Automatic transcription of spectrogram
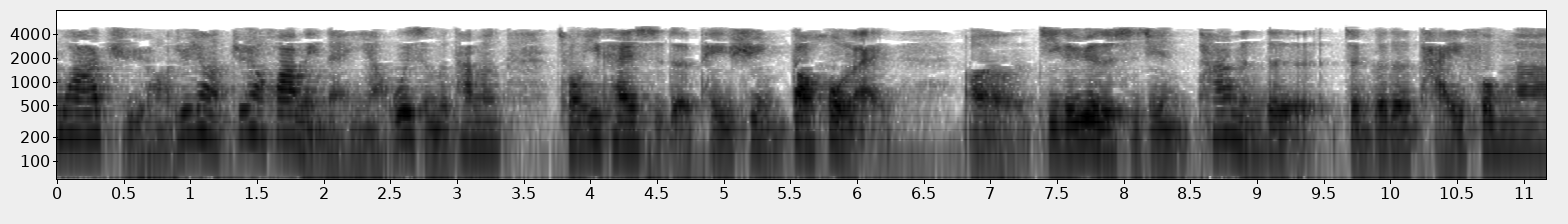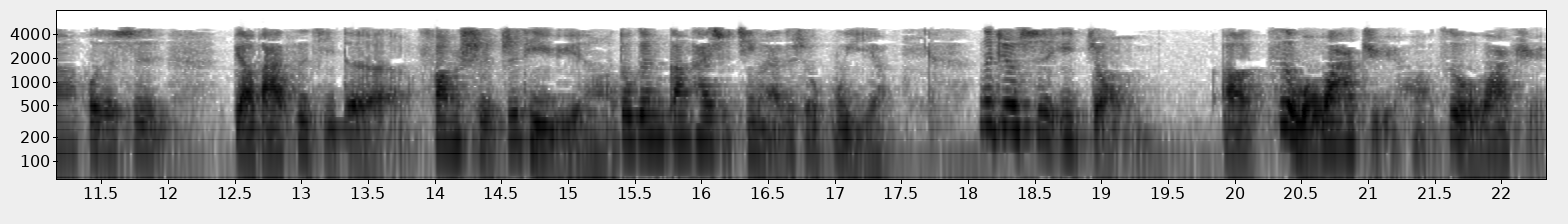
挖掘哈，就像就像花美男一样，为什么他们从一开始的培训到后来？呃，几个月的时间，他们的整个的台风啊，或者是表达自己的方式、肢体语言啊，都跟刚开始进来的时候不一样。那就是一种呃自我挖掘哈，自我挖掘。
